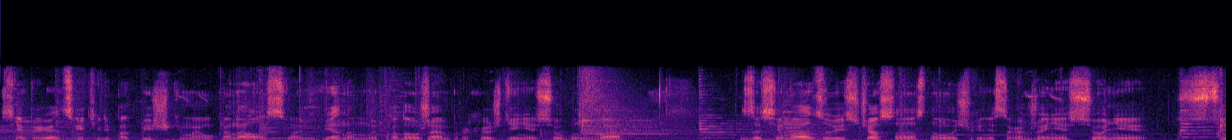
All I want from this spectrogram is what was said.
Всем привет, зрители и подписчики моего канала, с вами Веном. Мы продолжаем прохождение Сёгун 2 за Симазу, и сейчас у нас на очереди сражение Сёни Су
